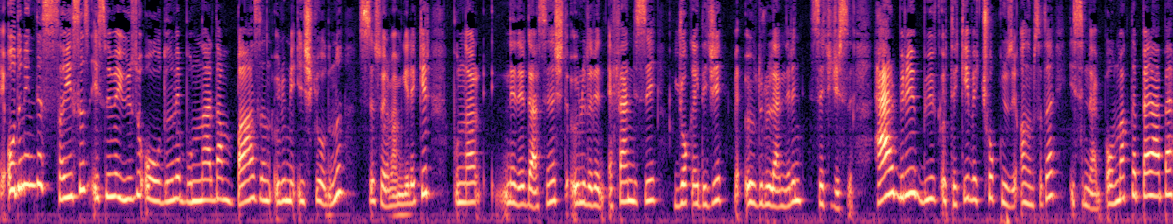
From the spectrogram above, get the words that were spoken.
E, Odin'in de sayısız ismi ve yüzü olduğunu ve bunlardan bazılarının ölümle ilişki olduğunu size söylemem gerekir. Bunlar nedir derseniz işte ölülerin efendisi, yok edici ve öldürülenlerin seçicisi. Her biri büyük öteki ve çok yüzü anımsatan isimler olmakla beraber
